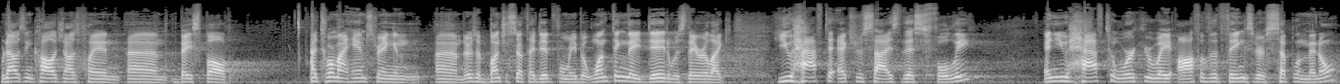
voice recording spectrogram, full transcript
When I was in college and I was playing um, baseball, I tore my hamstring, and um, there's a bunch of stuff they did for me. But one thing they did was they were like, You have to exercise this fully, and you have to work your way off of the things that are supplemental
